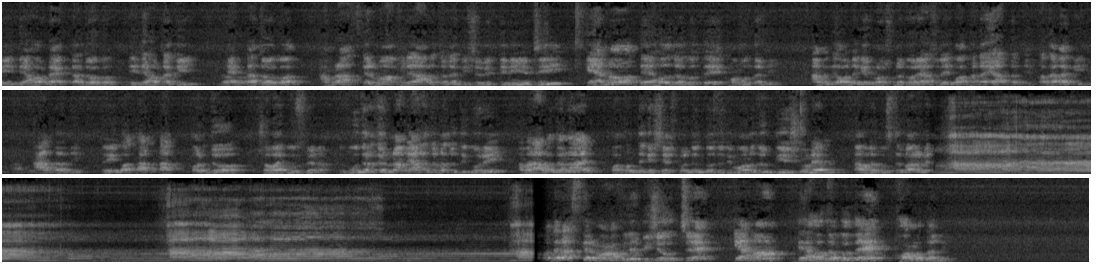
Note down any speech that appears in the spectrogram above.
এই দেহটা একটা জগৎ। এই দেহটা কি? একটা জগৎ। আমরা আজকের মাহফিলের আলোচনায় বিষয়ভিত্তি নিয়েছি কেন দেহ জগতে ক্ষমতা নেই? আমাকে অনেকে প্রশ্ন করে আসলে এই কথাটাই আধ্যাত্মিক। কথাটা কি? আধ্যাত্মিক। তো এই কথার তাৎপর্য সবাই বুঝবে না। তো বোঝার জন্য আমি আলোচনা যদি করি আমার আলোচনায় প্রথম থেকে শেষ পর্যন্ত যদি মনোযোগ দিয়ে শোনেন তাহলে বুঝতে পারবেন। বিষয় হচ্ছে কেন দেহ জগতে ক্ষমতা নেই?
